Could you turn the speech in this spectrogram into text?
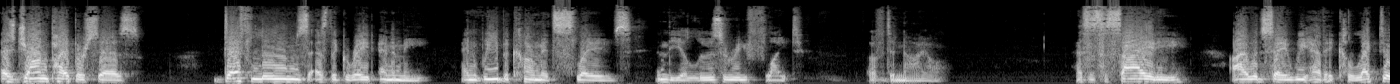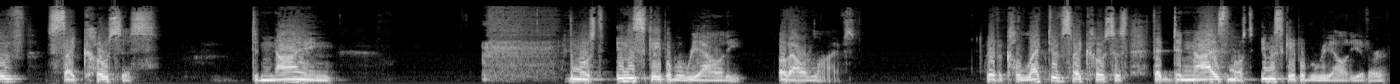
As John Piper says, death looms as the great enemy, and we become its slaves in the illusory flight of denial. As a society, I would say we have a collective psychosis denying the most inescapable reality of our lives. We have a collective psychosis that denies the most inescapable reality of our,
